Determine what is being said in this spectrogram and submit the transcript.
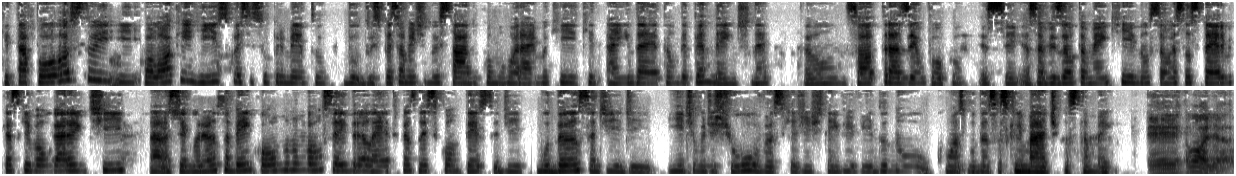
que está posto e, e, coloca em risco esse suprimento, do, do, especialmente do Estado como Roraima, que, que ainda é tão dependente, né? Então, só trazer um pouco esse, essa visão também que não são essas térmicas que vão garantir a segurança, bem como não vão ser hidrelétricas nesse contexto de mudança de, de ritmo de chuvas que a gente tem vivido no, com as mudanças climáticas também. É, olha,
